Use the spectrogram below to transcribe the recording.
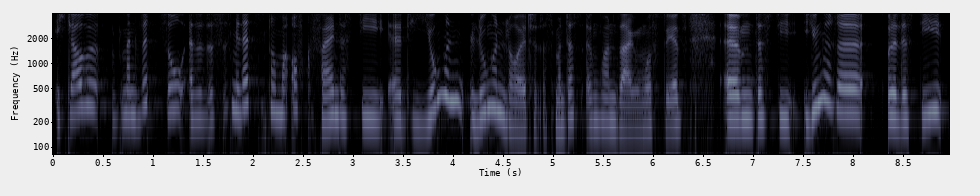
ich glaube, man wird so, also das ist mir letztens nochmal aufgefallen, dass die, äh, die jungen, jungen Leute, dass man das irgendwann sagen musste jetzt, ähm, dass die jüngere oder dass die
